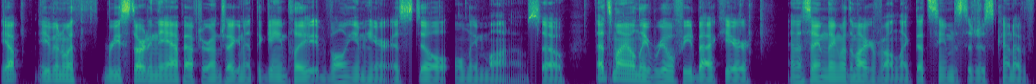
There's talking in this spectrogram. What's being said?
Yep, even with restarting the app after unchecking it, the gameplay volume here is still only mono. So that's my only real feedback here. And the same thing with the microphone. Like that seems to just kind of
